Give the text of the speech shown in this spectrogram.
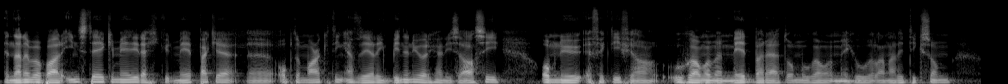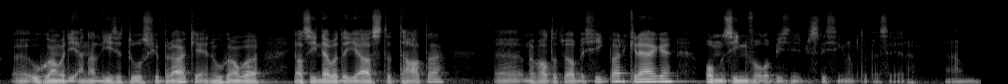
En dan hebben we een paar insteken mee die dat je kunt meepakken uh, op de marketingafdeling binnen je organisatie, om nu effectief, ja, hoe gaan we met meetbaarheid om, hoe gaan we met Google Analytics om, uh, hoe gaan we die analyse tools gebruiken en hoe gaan we ja, zien dat we de juiste data nog altijd wel beschikbaar krijgen om zinvolle businessbeslissingen op te baseren. Um,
